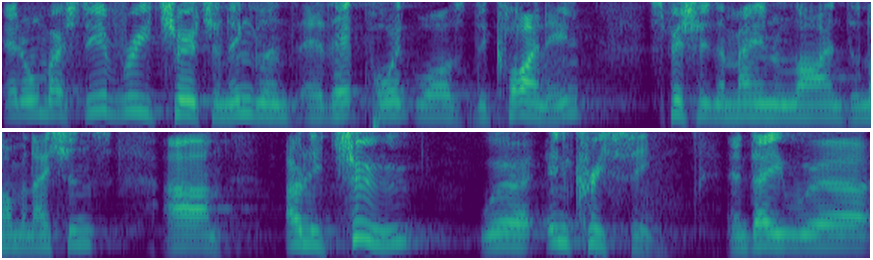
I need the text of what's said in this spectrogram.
And almost every church in England at that point was declining, especially the mainline denominations. Um, only two were increasing, and they were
